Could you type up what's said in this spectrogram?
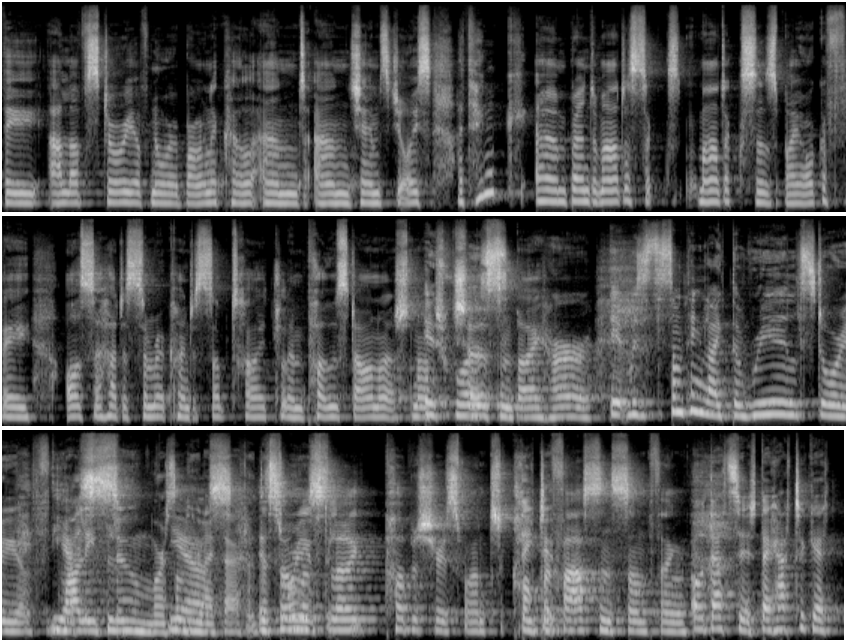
the A Love Story of Nora Barnacle and and James Joyce. I think um, Brenda Maddox, Maddox's biography also had a similar kind of subtitle imposed on it, not it was, chosen by her. It was something like the real story of yes. Molly Bloom or something yes. like that. The it's story almost the, like publishers want to copper fasten something. Oh, that's it. They had to get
